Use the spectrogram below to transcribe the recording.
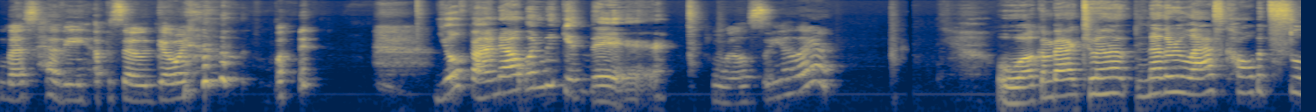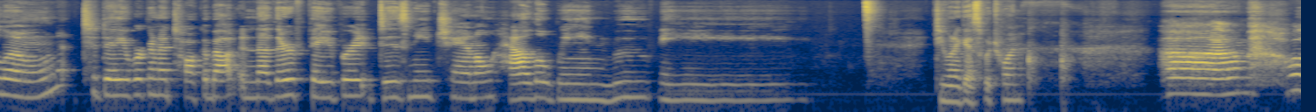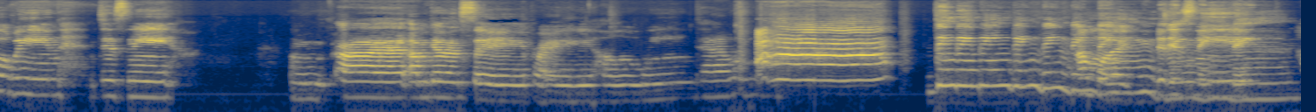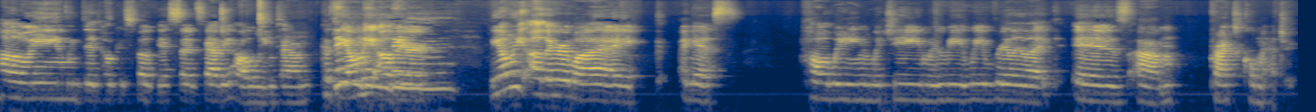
less heavy episode going. but You'll find out when we get there. we'll see you there. Welcome back to another last call with Sloan. Today we're going to talk about another favorite Disney Channel Halloween movie. Do you want to guess which one? Um, Halloween, Disney. Um, I I'm gonna say probably Halloween Town. Ah! Ding ding ding ding ding ding I'm like, ding ding Disney. ding ding. Halloween, we did Hocus Pocus, so it's gotta be Halloween Town. Because Ding, the only ding, other, ding. the only other like, I guess, Halloween witchy movie we really like is um Practical Magic.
